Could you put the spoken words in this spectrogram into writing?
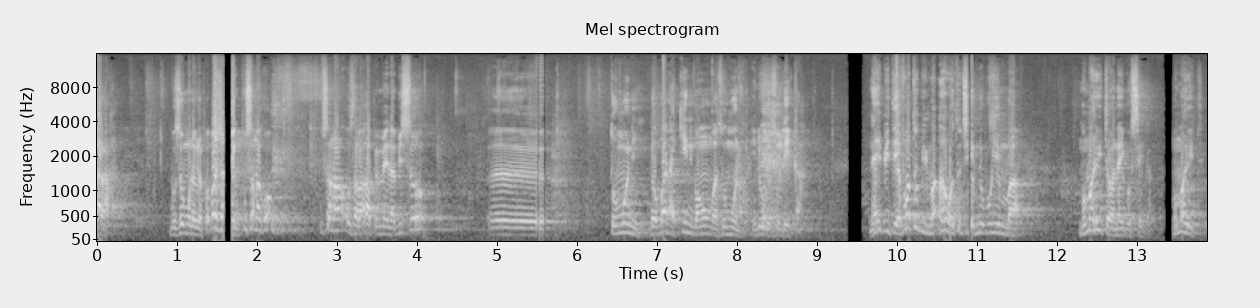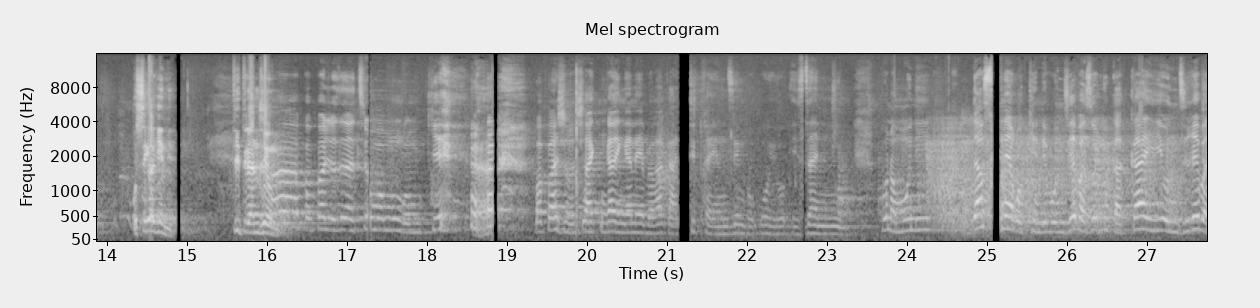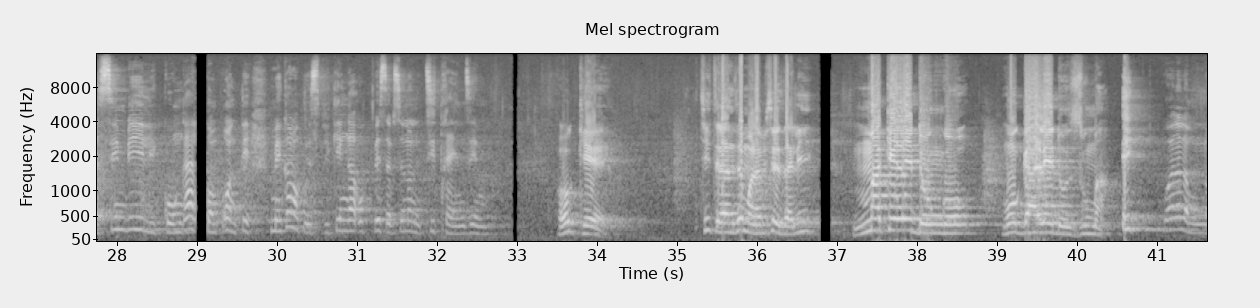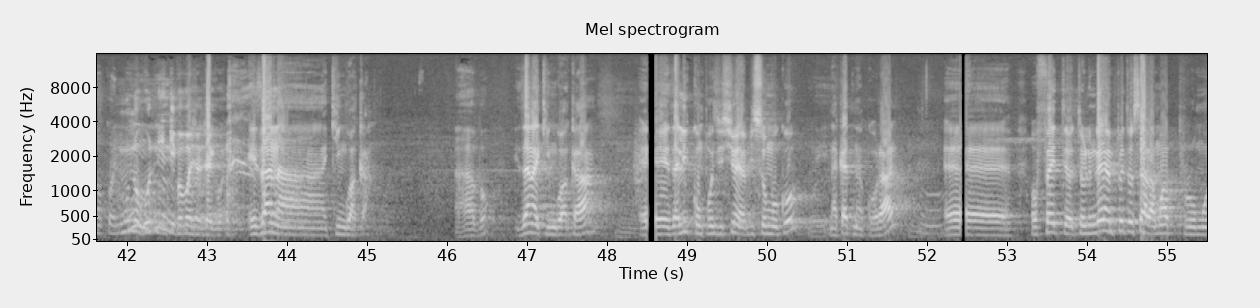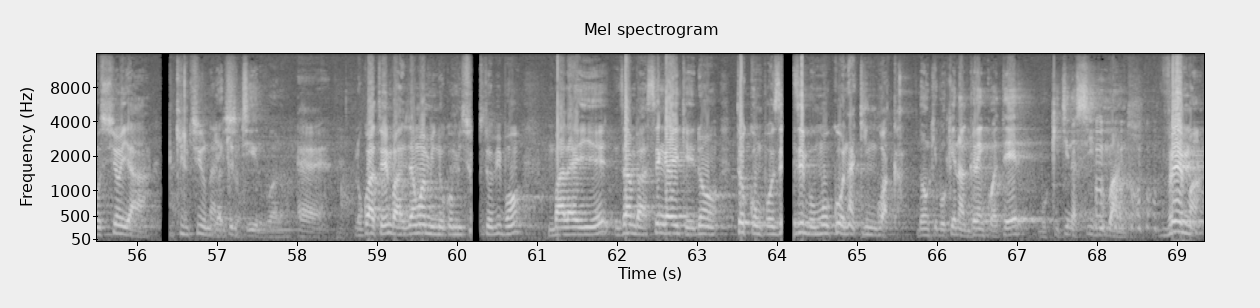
ezosala bozomona bino papa jean pusanako pusana ozalaka pembeni na biso. Euh, tomoni. Donc bana kini bango bazomona. Eloko ezoleka. Nayebi te avant tobima awa totika bino boyemba mama rite wana ekoseka. Mama rite osekaki nini titre ya nzembo. Ah, papa josé na tio mwa mungo moke papa jean-jacques ngai ngai nayeba kaka titre ya nzembo oyo eza nini. Mpo namoni danse wana ya kokende bondire bazoluka kai ondire basimbi likonga comprendre te mais kala koexplike nga opesa biso nano titre ya nzembo ok. Titre ya nzembo na biso ezali makele dongo mogale dozuma wana na monoko munoko nini. Papa jean jacques wana eza na kingwaka. Ah bon? Eza na kingwaka. Eh, ezali composition ya biso moko na kati na chorale Euh, au fait tolingai un peu tosala mwa promotion ya culture na biso. culture voilà. Eh, lokola toyemba ja mwa minoko misusu tobi bon mbala ye nzambe asenga ye ke donc tocompose nzembo moko na kingwaka. Donc boke na grain quater bokiti na si lubangi vraiment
